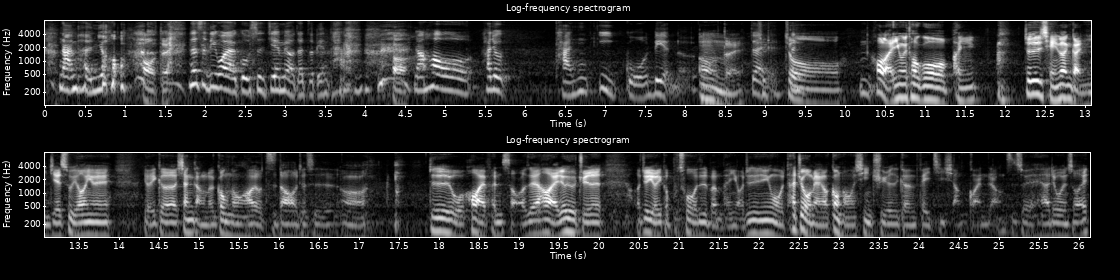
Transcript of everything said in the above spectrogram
男朋友，哦，对，那是另外的故事，今天没有在这边谈。哦，然后他就谈异国恋了，哦嗯，对，对，就嗯。后来因为透过朋友，就是前一段感情结束以后，因为有一个香港的共同好友知道，就是呃，就是我后来分手了，所以后来就觉得。我就有一个不错的日本朋友，就是因为我他觉得我们两个共同的兴趣就是跟飞机相关这样子，所以他就问说，哎、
